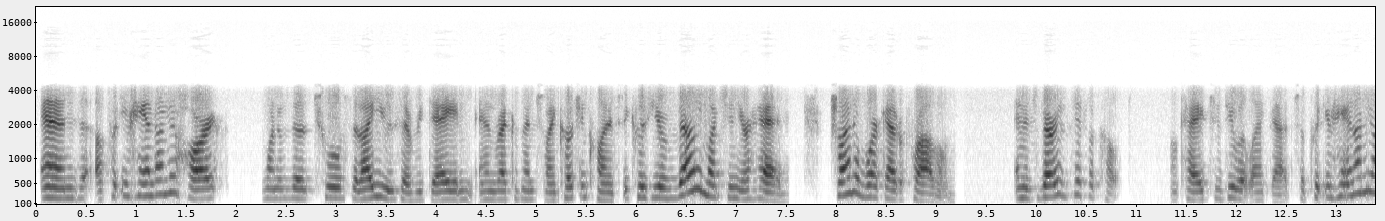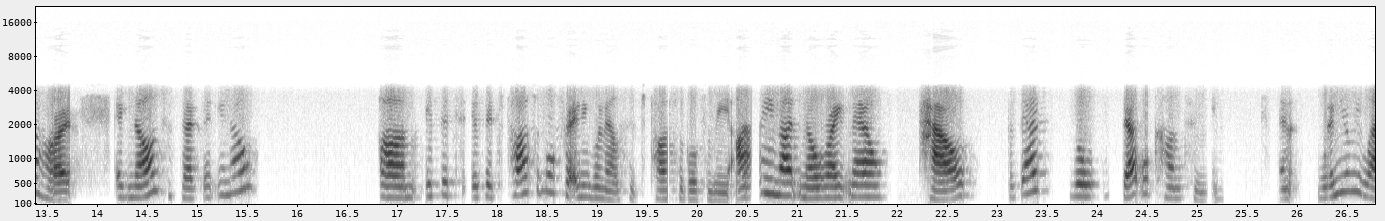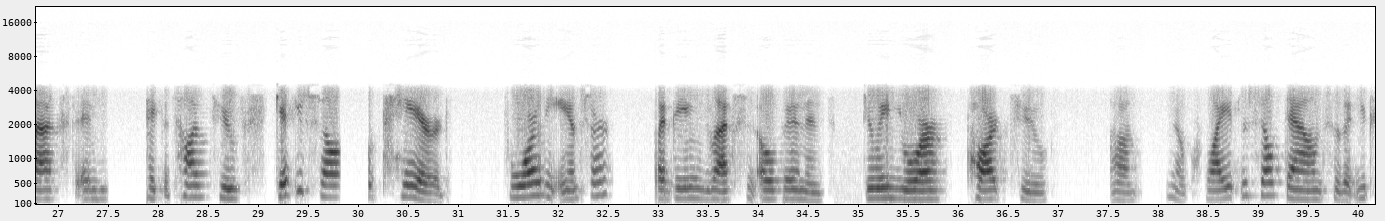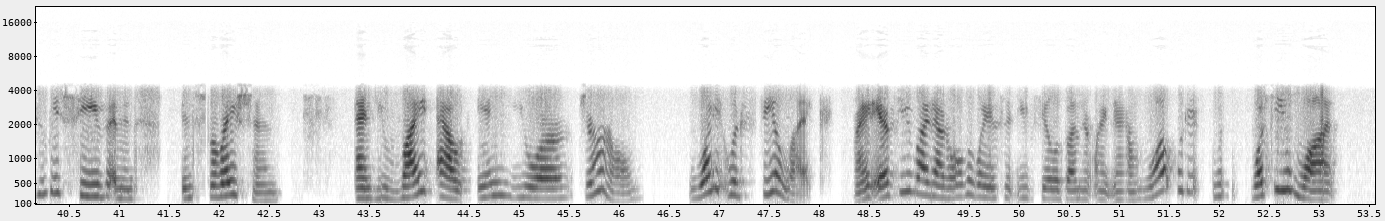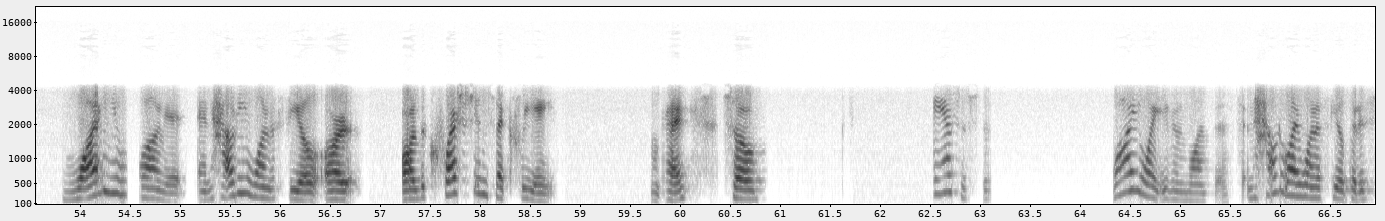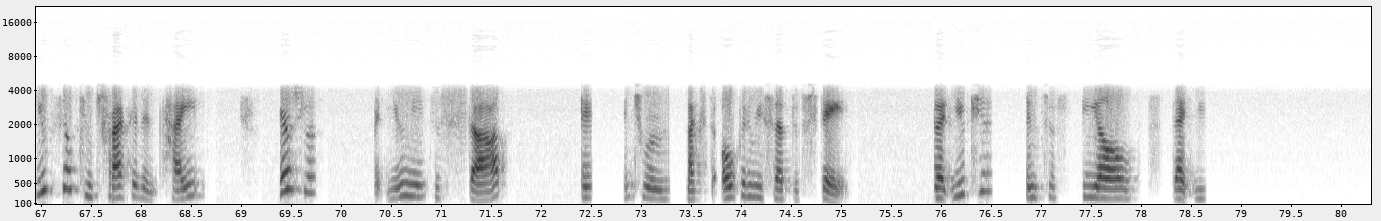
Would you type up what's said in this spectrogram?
and uh, put your hand on your heart. One of the tools that I use every day and, and recommend to my coaching clients because you're very much in your head trying to work out a problem and it's very difficult, okay, to do it like that. So put your hand on your heart, acknowledge the fact that you know, um, if it's if it's possible for anyone else, it's possible for me. I may not know right now how, but that will that will come to me. And when you're relaxed and take the time to get yourself prepared for the answer by being relaxed and open and doing your part to um, you know, quiet yourself down so that you can receive an ins- inspiration and you write out in your journal what it would feel like, right? After you write out all the ways that you feel abundant right now, what would it what do you want? Why do you want it? And how do you want to feel are are the questions that create. Okay? So answers to why do I even want this? And how do I want to feel? But if you feel contracted and tight, here's your you need to stop into a relaxed, open, receptive state. That you can to feel that you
